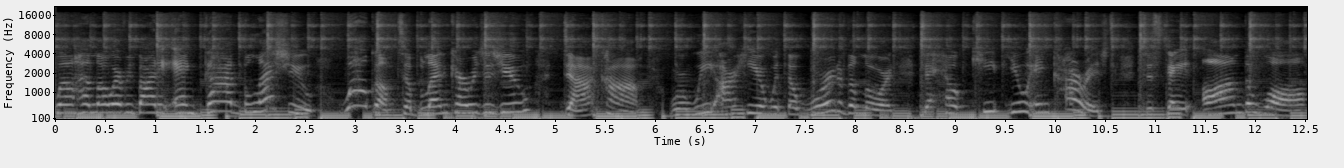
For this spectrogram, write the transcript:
Well, hello, everybody, and God bless you. Welcome to BlenencouragesYou.com, where we are here with the word of the Lord to help keep you encouraged to stay on the wall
